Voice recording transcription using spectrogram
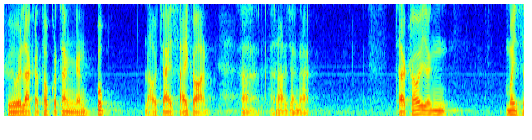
คือเวลากระทบกระทั่งกันปุ๊บเราใจสายก่อนอ่าเราชนะ ถ้าเขายังไม่ใส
